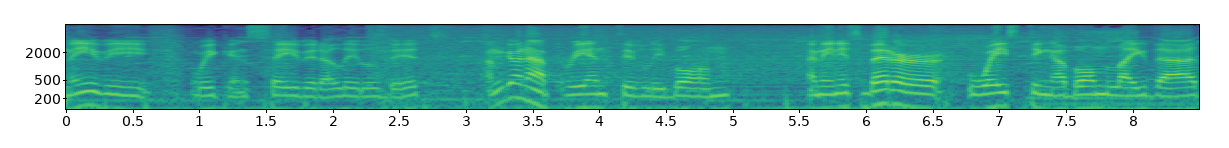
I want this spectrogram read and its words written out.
maybe we can save it a little bit. I'm gonna preemptively bomb. I mean, it's better wasting a bomb like that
